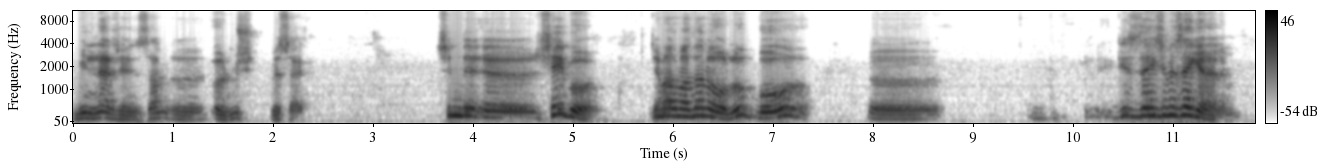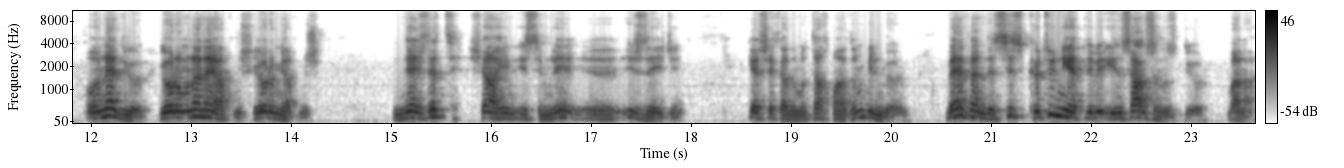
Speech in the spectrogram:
binlerce insan e, ölmüş vesaire. Şimdi e, şey bu. Cemal Madanoğlu bu e, izleyicimize gelelim. O ne diyor? Yorumuna ne yapmış? Yorum yapmış. Necdet Şahin isimli e, izleyici. Gerçek adımı takma adımı bilmiyorum. Beyefendi siz kötü niyetli bir insansınız diyor bana.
